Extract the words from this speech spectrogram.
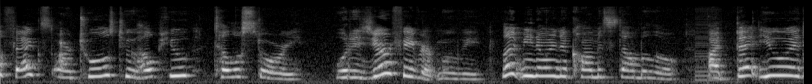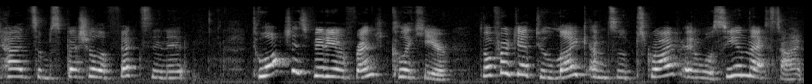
effects are tools to help you tell a story. What is your favorite movie? Let me know in the comments down below. I bet you it had some special effects in it. To watch this video in French, click here. Don't forget to like and subscribe and we'll see you next time.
